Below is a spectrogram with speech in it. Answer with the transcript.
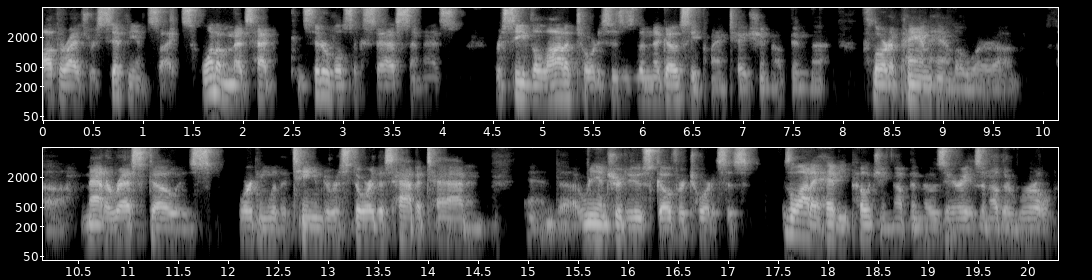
authorized recipient sites. One of them that's had considerable success and has received a lot of tortoises is the Nokuse Plantation up in the Florida Panhandle, where uh, uh, Matt Aresco is working with a team to restore this habitat and and uh, reintroduce gopher tortoises. There's a lot of heavy poaching up in those areas and other rural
